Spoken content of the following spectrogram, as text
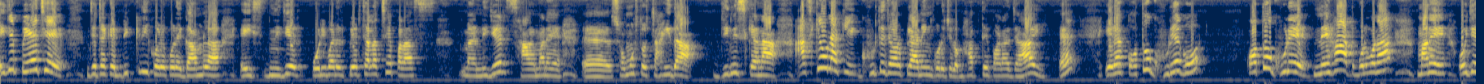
এই যে পেয়েছে, যেটাকে বিক্রি করে করে গামলা এই নিজের পরিবারের পেট চালাচ্ছে প্লাস নিজের মানে সমস্ত চাহিদা, জিনিস কেনা। আজকেও নাকি ঘুরতে যাওয়ার প্ল্যানিং করেছিল, ভাবতে পারা যায় হ্যাঁ এরা কত ঘুরে গো, কত ঘুরে, নেহাত বলব না মানে ওই যে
